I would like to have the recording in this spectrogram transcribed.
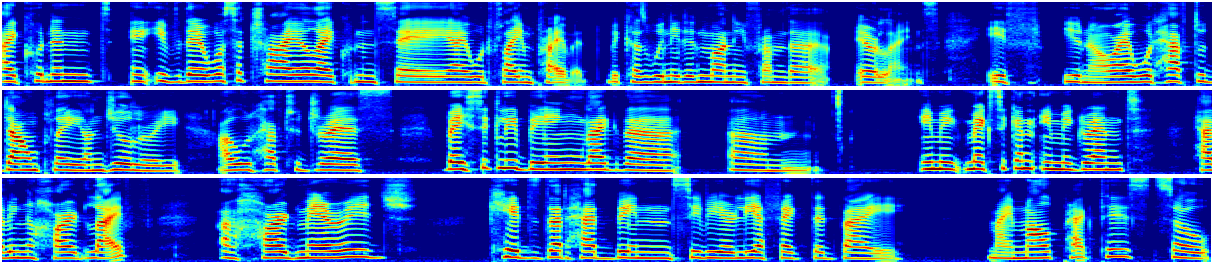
I couldn't, if there was a trial, I couldn't say I would fly in private because we needed money from the airlines. If, you know, I would have to downplay on jewelry, I would have to dress, basically being like the um, Mexican immigrant having a hard life a hard marriage, kids that had been severely affected by my malpractice. So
